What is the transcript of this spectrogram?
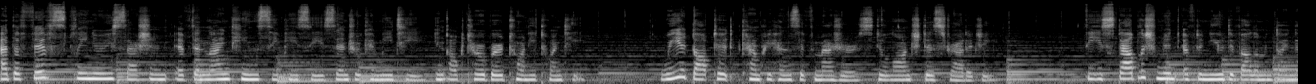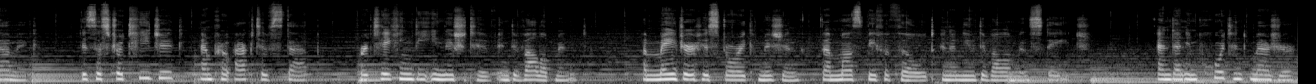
At the fifth plenary session of the 19th CPC Central Committee in October 2020, we adopted comprehensive measures to launch this strategy. The establishment of the new development dynamic is a strategic and proactive step for taking the initiative in development, a major historic mission that must be fulfilled in a new development stage and an important measure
